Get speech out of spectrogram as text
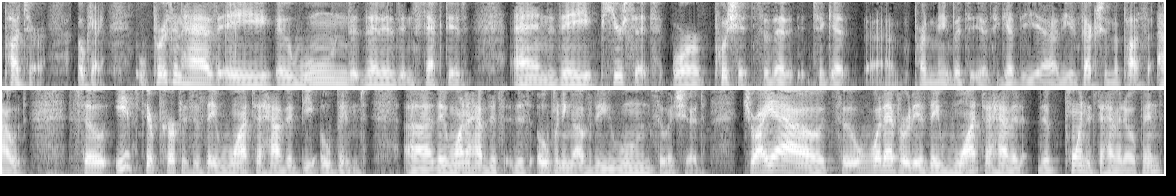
putter. Okay, a person has a, a wound that is infected, and they pierce it or push it so that to get, uh, pardon me, but to, you know, to get the uh, the infection, the pus out. So if their purpose is they want to have it be opened, uh, they want to have this this opening of the wound so it should dry out. So whatever it is, they want to have it. The point is to have it opened.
